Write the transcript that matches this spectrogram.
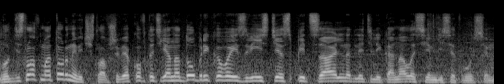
Владислав Моторный, Вячеслав Шевяков, Татьяна Добрикова. Известия специально для телеканала 78.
